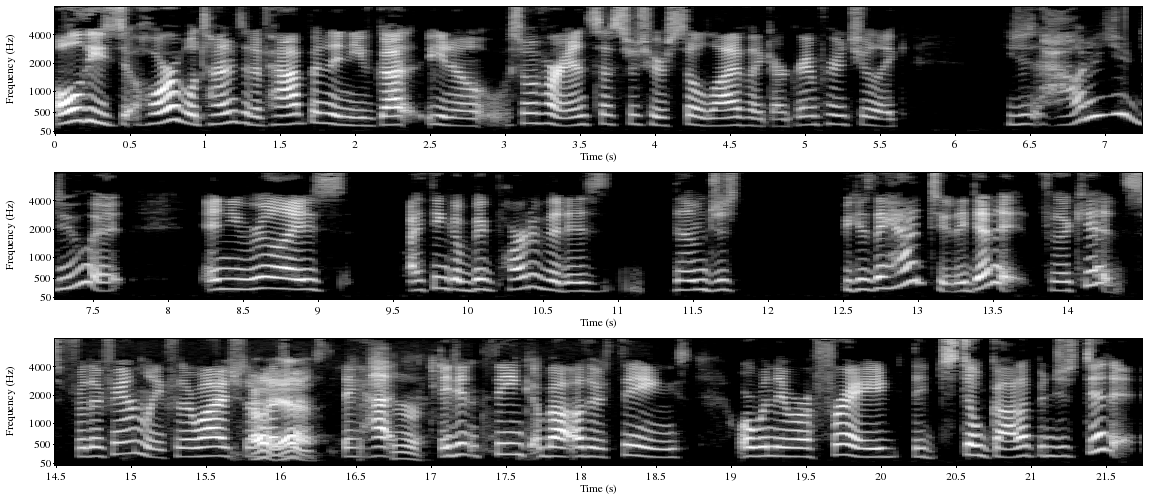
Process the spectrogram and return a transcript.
all these horrible times that have happened and you've got, you know, some of our ancestors who are still alive like our grandparents you're like you just how did you do it? And you realize I think a big part of it is them just because they had to. They did it for their kids, for their family, for their wives, for their Oh, yeah, husbands. they had sure. they didn't think about other things or when they were afraid, they still got up and just did it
